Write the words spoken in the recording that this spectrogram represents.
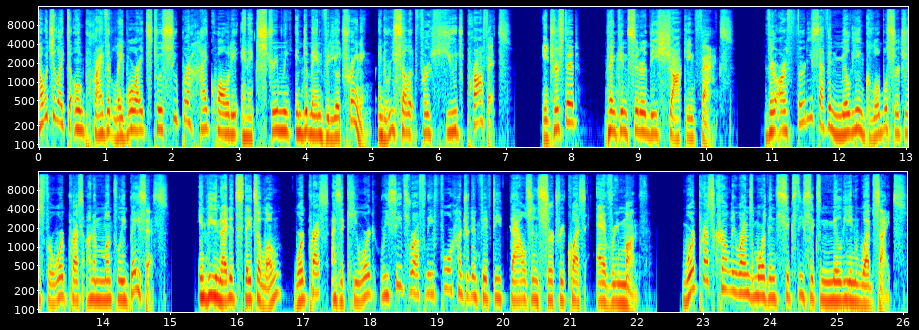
How would you like to own private label rights to a super high quality and extremely in-demand video training and resell it for huge profits? Interested? Then consider these shocking facts. There are 37 million global searches for WordPress on a monthly basis. In the United States alone, WordPress as a keyword receives roughly 450,000 search requests every month. WordPress currently runs more than 66 million websites.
